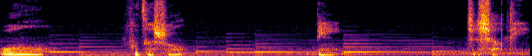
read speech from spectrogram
我负责说，你只需要听。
